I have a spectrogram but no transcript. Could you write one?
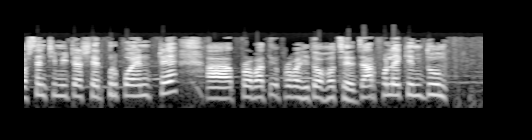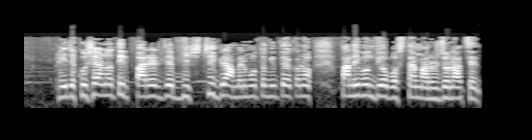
দশ সেন্টিমিটার শেরপুর পয়েন্টে প্রবাহিত হচ্ছে, যার ফলে কিন্তু এই যে কুশিয়া নদীর পাড়ের যে বৃষ্টি গ্রামের মতো কিন্তু এখনও পানিবন্দী অবস্থায় মানুষজন আছেন।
